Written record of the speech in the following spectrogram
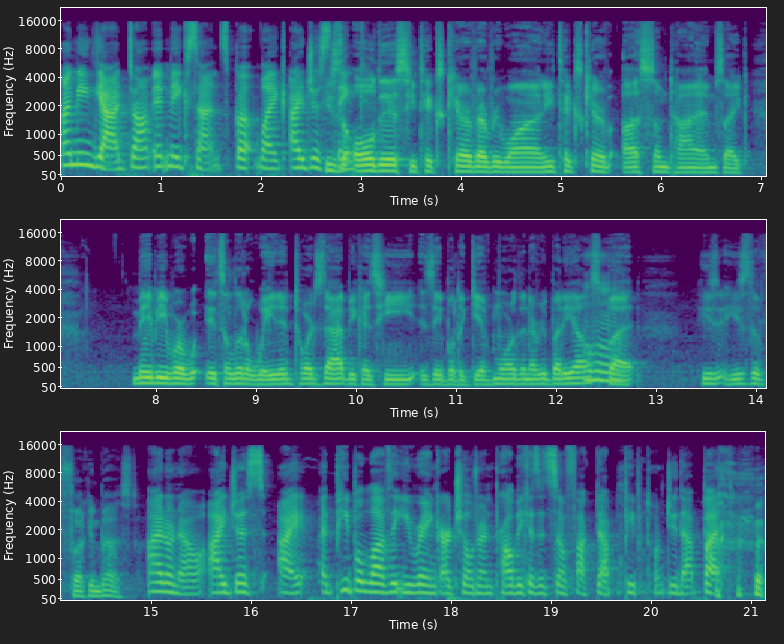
I mean, yeah, Dom. It makes sense, but like, I just He's think the oldest. He takes care of everyone. He takes care of us sometimes. Like maybe we're it's a little weighted towards that because he is able to give more than everybody else. Mm-hmm. But he's he's the fucking best. I don't know. I just, I, I people love that you rank our children, probably because it's so fucked up. People don't do that, but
